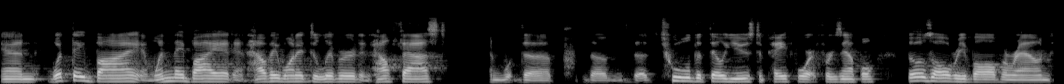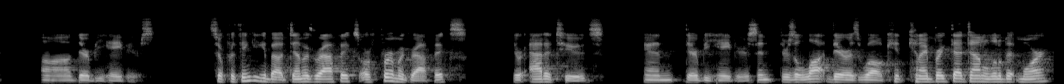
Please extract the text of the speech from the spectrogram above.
And what they buy and when they buy it and how they want it delivered and how fast and the the the tool that they'll use to pay for it, for example, those all revolve around uh, their behaviors. So, if we're thinking about demographics or firmographics, their attitudes, and their behaviors. And there's a lot there as well. Can, can I break that down a little bit more?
